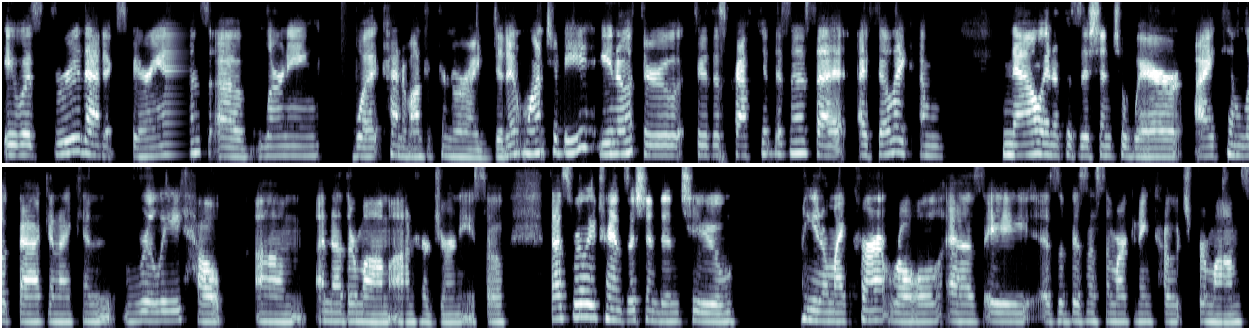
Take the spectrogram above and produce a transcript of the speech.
it was through that experience of learning what kind of entrepreneur I didn't want to be, you know, through through this craft kit business that I feel like I'm now in a position to where I can look back and I can really help um, another mom on her journey. So that's really transitioned into you know my current role as a as a business and marketing coach for moms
